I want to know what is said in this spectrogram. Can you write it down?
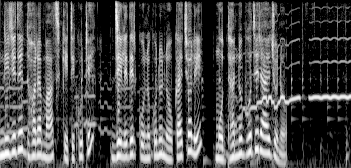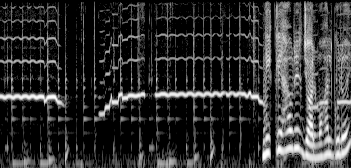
নিজেদের ধরা মাছ কেটে কুটে, জেলেদের কোনো কোনো নৌকায় চলে মধ্যাহ্নভোজের আয়োজনও। নিকলি হাওরের জলমহালগুলোয়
